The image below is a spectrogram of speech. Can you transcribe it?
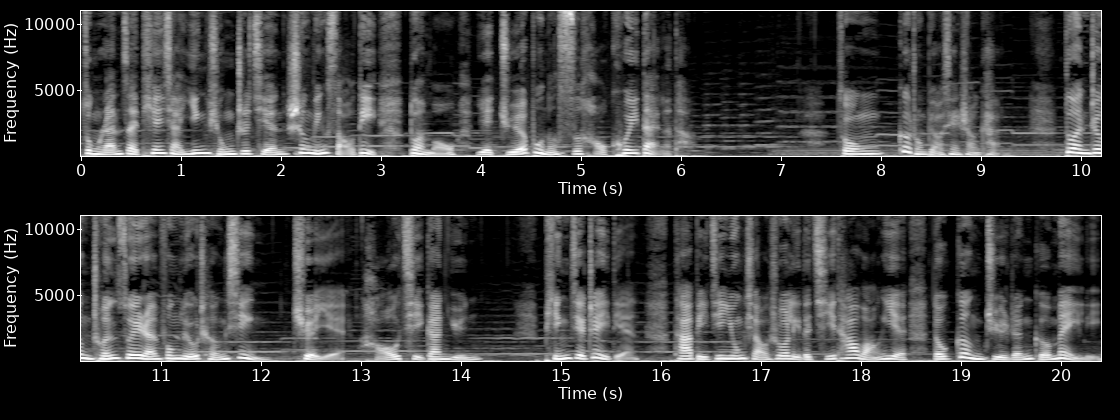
纵然在天下英雄之前声名扫地，段某也绝不能丝毫亏待了他。从各种表现上看，段正淳虽然风流成性，却也。豪气干云，凭借这一点，他比金庸小说里的其他王爷都更具人格魅力。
